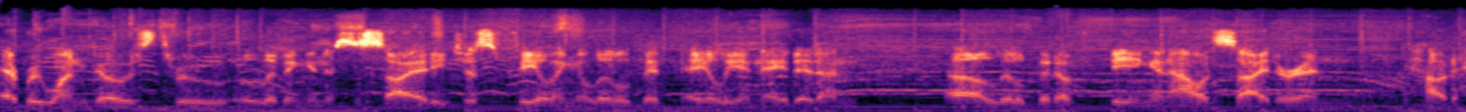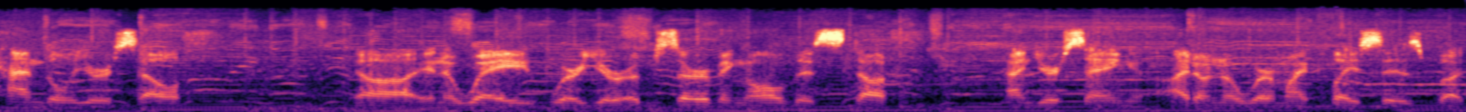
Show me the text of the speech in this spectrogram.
everyone goes through living in a society, just feeling a little bit alienated and uh, a little bit of being an outsider and how to handle yourself uh, in a way where you're observing all this stuff and you're saying, I don't know where my place is, but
